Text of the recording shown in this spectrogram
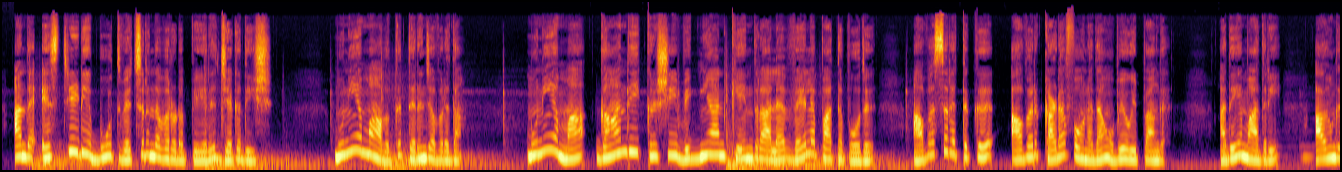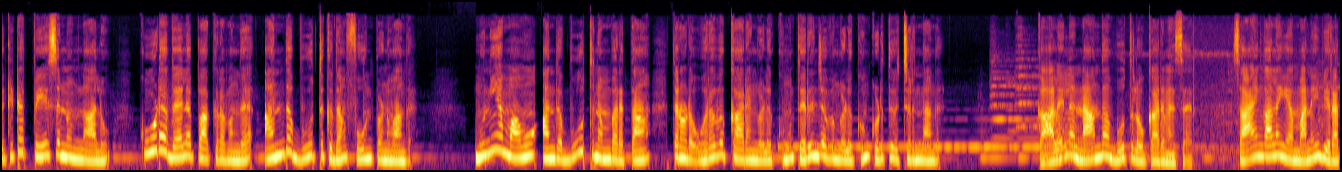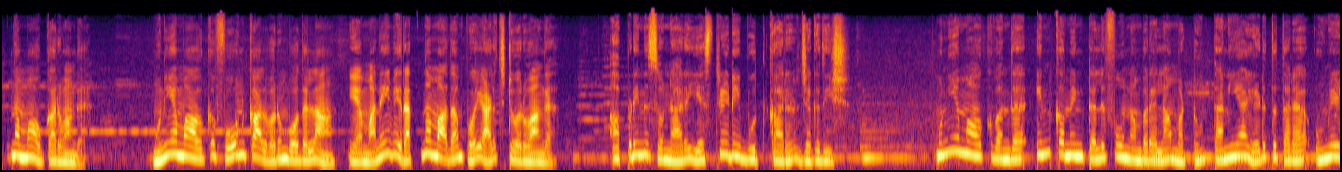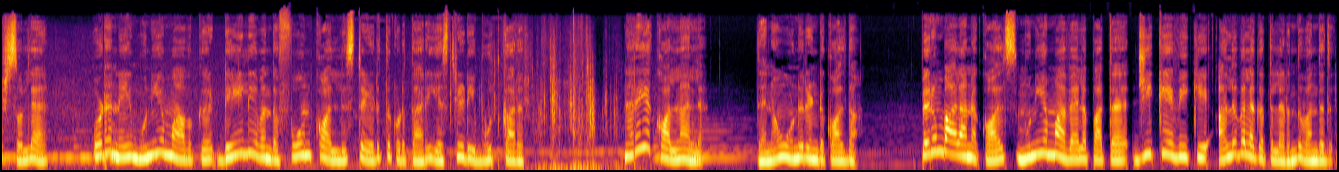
அந்த எஸ்டிடி பூத் வச்சிருந்தவரோட பேரு ஜெகதீஷ். முனியம்மாவுக்கு தெரிஞ்சவர்தான். முனியம்மா காந்தி கிருஷி விக்ஞான் கேந்திரால வேலை பார்த்தபோது அவசரத்துக்கு அவர் கடை போனை தான் உபயோகிப்பாங்க. அதே மாதிரி அவங்க கிட்ட பேசணும்னாலும் கூட வேலை பார்க்கறவங்க அந்த பூத்துக்கு தான் ஃபோன் பண்ணுவாங்க. முனியம்மாவும் அந்த பூத் நம்பரை தான் தன்னோட உறவுக்காரங்களுக்கும் தெரிஞ்சவங்களுக்கும் கொடுத்து வச்சிருந்தாங்க. காலையில நான் தான் பூத்துல உட்காருவேன் சார் சாயங்காலம் என் மனைவி ரத்னம்மா உட்காருவாங்க. முனியம்மாவுக்கு ஃபோன் கால் வரும்போதெல்லாம் என் மனைவி ரத்னம்மா தான் போய் அழைச்சிட்டு வருவாங்க. அப்படின்னு சொன்னாரு எஸ்டிடி பூத்காரர் ஜெகதீஷ். முனியம்மாவுக்கு வந்த இன்கமிங் டெலிஃபோன் நம்பர் எல்லாம் மட்டும் தனியா எடுத்து தர உமேஷ் சொல்ல உடனே முனியம்மாவுக்கு டெய்லி வந்த ஃபோன் கால் லிஸ்ட்டை எடுத்து கொடுத்தாரு எஸ்டிடி பூத்காரர். நிறைய கால்லாம் இல்ல தினம் ஒன்று ரெண்டு கால் தான். பெரும்பாலான கால்ஸ் முனியம்மா வேலை பார்த்த ஜிகேவிகே அலுவலகத்துல இருந்து வந்தது.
